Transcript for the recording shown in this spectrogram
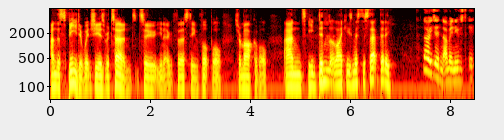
and the speed at which he has returned to, you know, first team football. It's remarkable. And he didn't look like he's missed a step, did he? No, he didn't. I mean, he was he,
